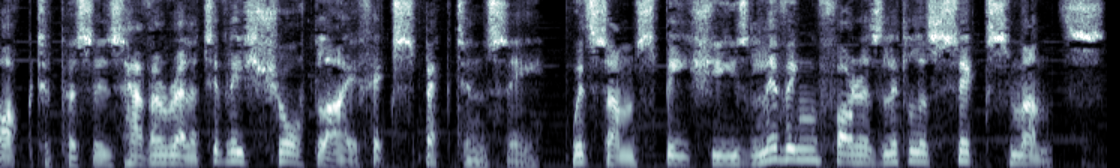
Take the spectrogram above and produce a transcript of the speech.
Octopuses have a relatively short life expectancy, with some species living for as little as six months.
